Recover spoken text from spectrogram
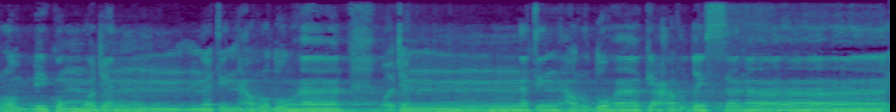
ربكم وجنة عرضها وجنة عرضها كعرض السماء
